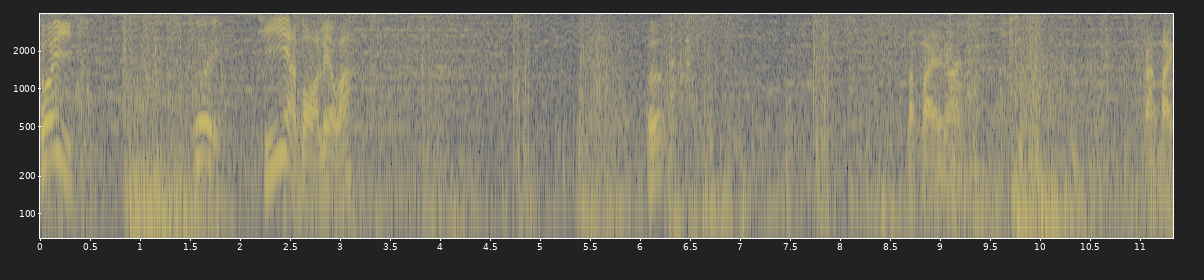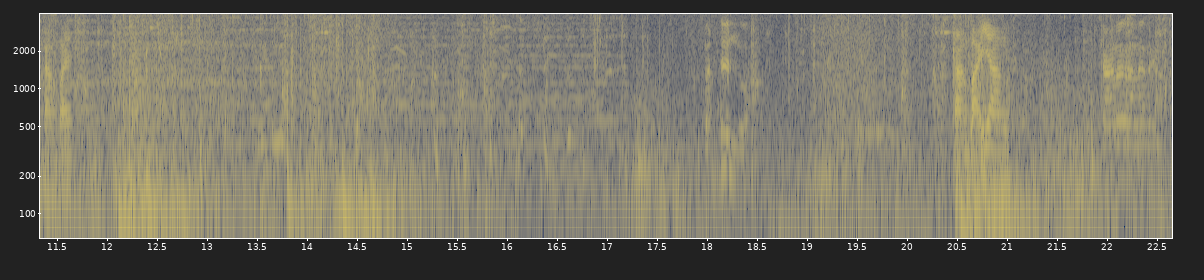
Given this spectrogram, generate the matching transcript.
เฮ้ยเฮ้ยชี้อะบอดเลยเหรอวะ เออหลับไปก็กลางไปกลางไปบัตเทิลว่ะกลางใบยัง กลางแล้วกันแล้ว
